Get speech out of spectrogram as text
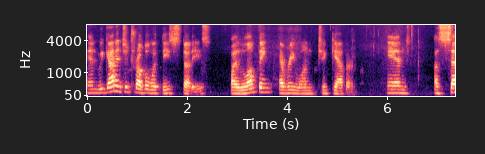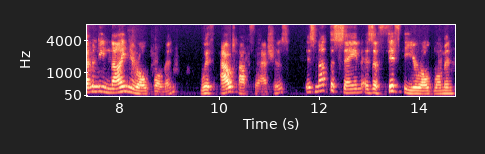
And we got into trouble with these studies by lumping everyone together. And a 79 year old woman without hot flashes is not the same as a 50 year old woman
